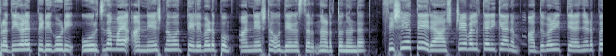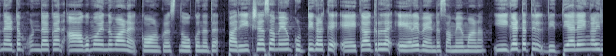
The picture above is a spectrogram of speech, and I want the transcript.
പ്രതികളെ പിടികൂടി ഊർജിതമായ അന്വേഷണവും തെളിവെടുപ്പും അന്വേഷണ ഉദ്യോഗസ്ഥർ നടത്തുന്നുണ്ട്. വിഷയത്തെ രാഷ്ട്രീയവൽക്കരിക്കാനും അതുവഴി തിരഞ്ഞെടുപ്പ് നേട്ടം ഉണ്ടാക്കാൻ ആകുമോ എന്നുമാണ് കോൺഗ്രസ് നോക്കുന്നത്. പരീക്ഷാ സമയം കുട്ടികൾക്ക് ഏകാഗ്രത ഏറെ വേണ്ട സമയമാണ്. ഈ ഘട്ടത്തിൽ വിദ്യാലയങ്ങളിൽ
